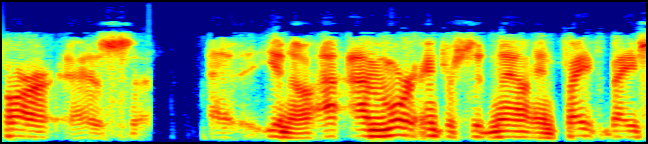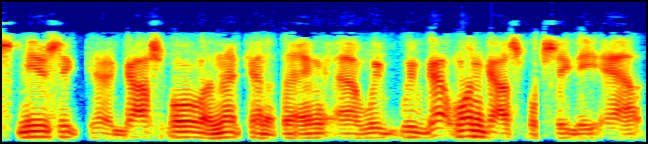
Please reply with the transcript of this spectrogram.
far as uh, you know, I, I'm more interested now in faith-based music, uh, gospel, and that kind of thing. Uh, we've we've got one gospel CD out,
